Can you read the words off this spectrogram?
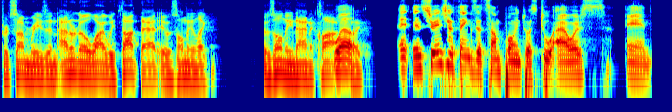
For some reason, I don't know why we thought that. It was only like it was only nine o'clock. Well, like And, and Stranger Things at some point was two hours, and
